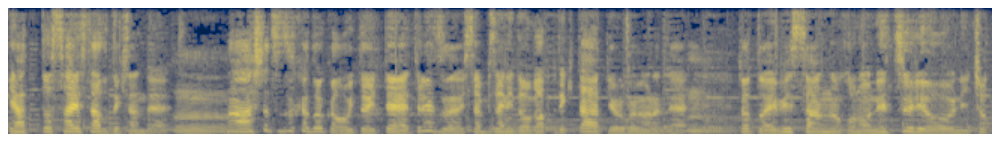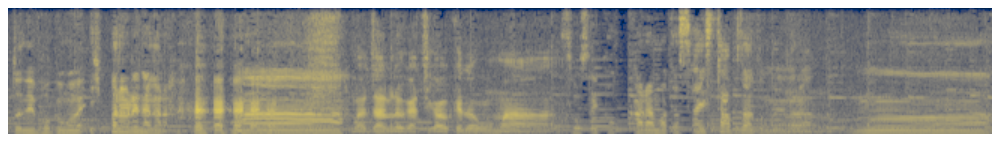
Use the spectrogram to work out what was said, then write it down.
やっと再スタートできたんで、うん。まあ明日続くかどうかは置いといて、とりあえず久々に動画アップできたっていう喜びがあるんで、うんちょっと、エビスさんのこの熱量にちょっとね、僕も引っ張られながら。あまあ、ジャンルが違うけども、まあ、そうですね、こっからまた再スタートだと思いながら。あ、うーん。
